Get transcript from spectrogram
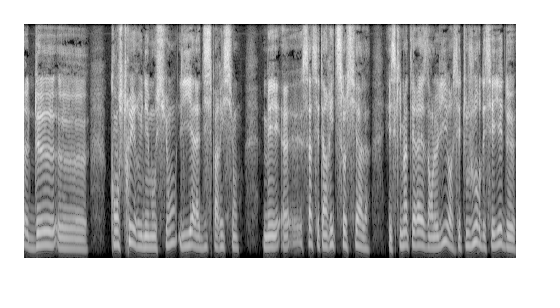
de euh, construire une émotion liée à la disparition. Mais euh, ça, c'est un rite social. Et ce qui m'intéresse dans le livre, c'est toujours d'essayer de,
